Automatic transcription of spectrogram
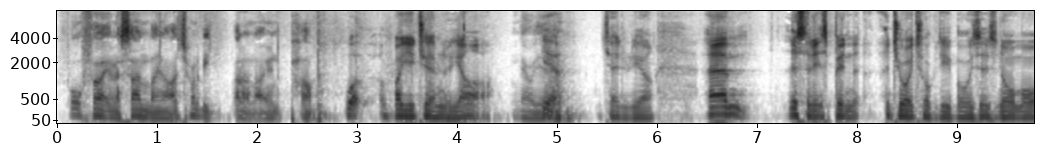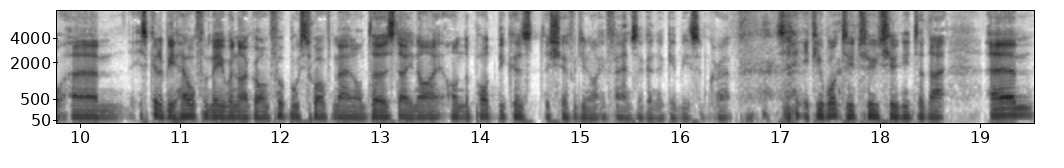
four thirty on a Sunday. Like, I just want to be, I don't know, in the pub. What? Well, you generally are. No, yeah. Yeah. Generally are. Um, listen, it's been a joy talking to you boys as normal. Um, it's going to be hell for me when I go on football's 12th man on Thursday night on the pod because the Sheffield United fans are going to give me some crap. so if you want to, to tune into that. Um,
